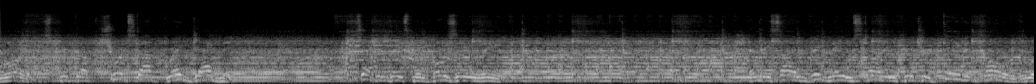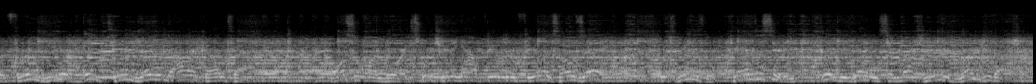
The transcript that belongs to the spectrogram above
Royals picked up shortstop Greg Gagne, second baseman Jose Lind, and they signed big-name starting pitcher David Cone to a three-year, $18 million contract. Also on board, switch hitting outfielder Felix Jose, which means that Kansas City could be getting some much-needed run production.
